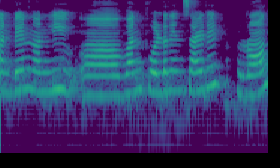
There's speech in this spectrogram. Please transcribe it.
contain only uh, one folder inside it wrong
